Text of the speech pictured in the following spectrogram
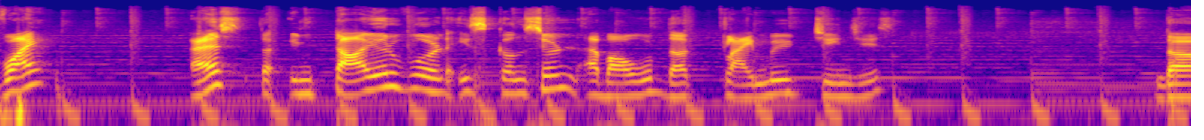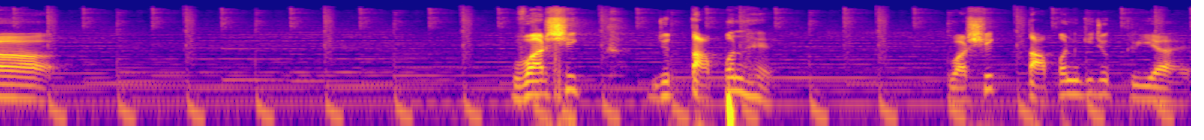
why as the entire world is concerned about the climate changes the वार्षिक जो तापन है वार्षिक तापन की जो क्रिया है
